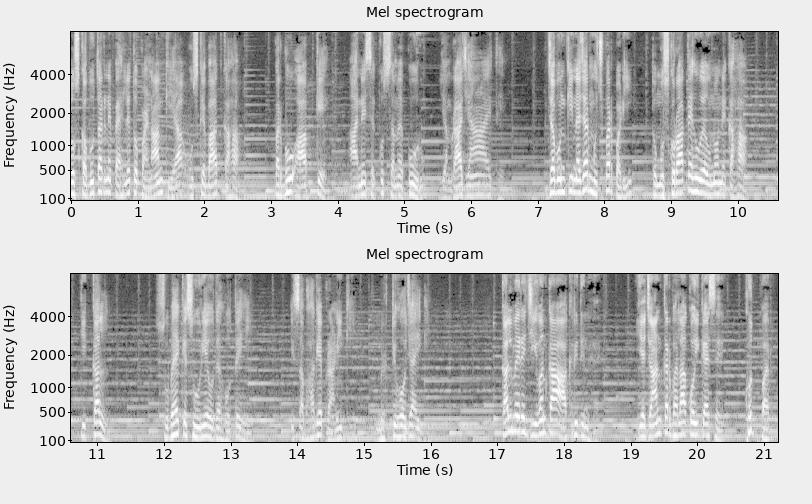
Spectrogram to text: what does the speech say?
तो उस कबूतर ने पहले तो प्रणाम किया, उसके बाद कहा, प्रभु, आपके आने से कुछ समय पूर्व यमराज यहाँ आए थे। जब उनकी नज़र मुझ पर पड़ी तो मुस्कुराते हुए उन्होंने कहा कि कल सुबह के सूर्य उदय होते ही इस अभागे प्राणी की मृत्यु हो जाएगी। कल मेरे जीवन का आखिरी दिन है। यह जानकर भला कोई कैसे खुद पर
